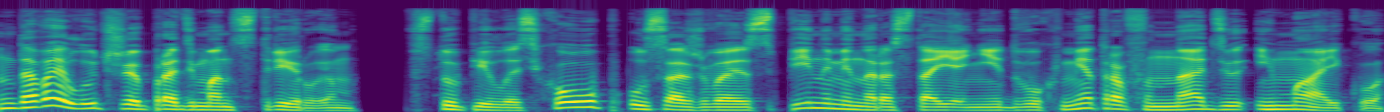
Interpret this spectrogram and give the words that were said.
«Давай лучше продемонстрируем», — вступилась Хоуп, усаживая спинами на расстоянии двух метров Надю и Майку,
